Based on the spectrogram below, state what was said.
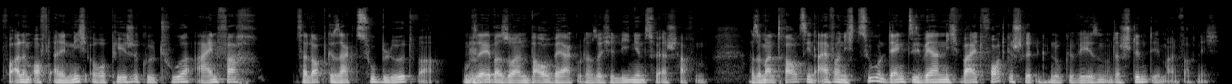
vor allem oft eine nicht-europäische Kultur, einfach, salopp gesagt, zu blöd war, um selber so ein Bauwerk oder solche Linien zu erschaffen. Also man traut sie ihnen einfach nicht zu und denkt, sie wären nicht weit fortgeschritten genug gewesen und das stimmt eben einfach nicht.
